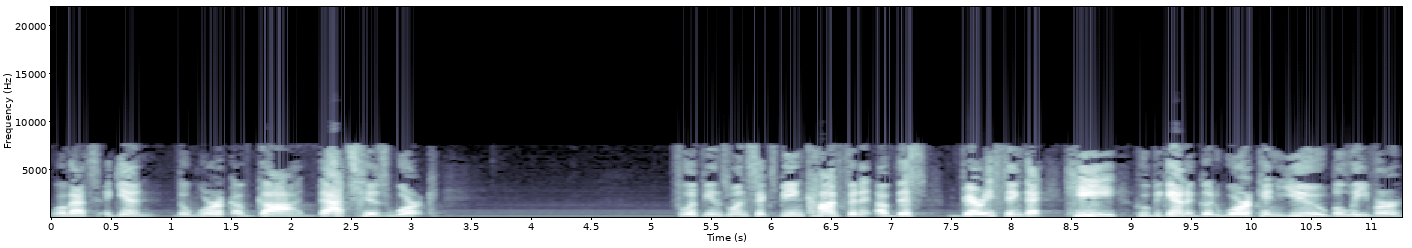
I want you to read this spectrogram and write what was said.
Well, that's, again, the work of God. That's His work. Philippians 1 6, being confident of this very thing, that He who began a good work in you, believer,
